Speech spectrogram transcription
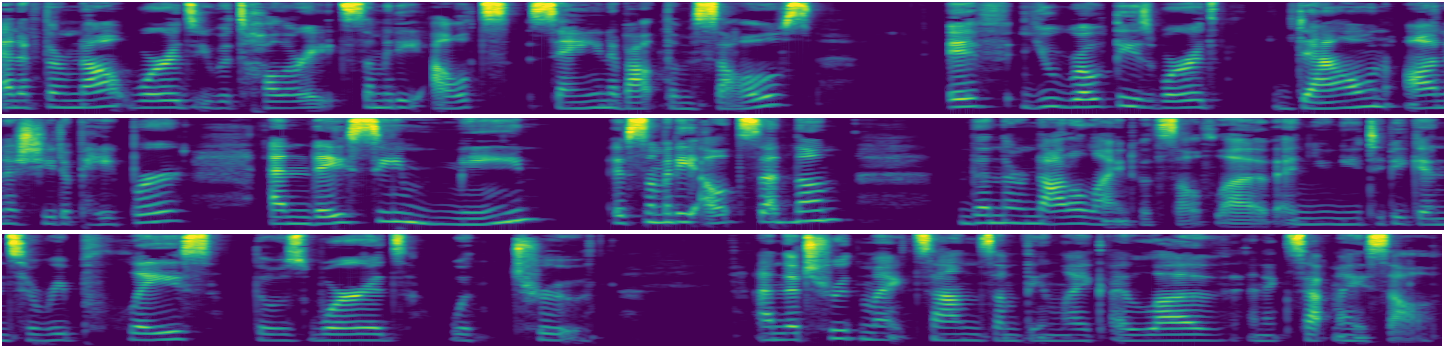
and if they're not words you would tolerate somebody else saying about themselves, if you wrote these words down on a sheet of paper and they seem mean, if somebody else said them, then they're not aligned with self love. And you need to begin to replace those words with truth. And the truth might sound something like, I love and accept myself.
